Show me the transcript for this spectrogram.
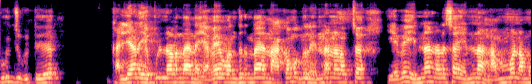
புரிஞ்சுக்கிட்டு கல்யாணம் எப்படி நடந்தா என்ன எவன் வந்திருந்தா என்ன அக்கமக்கள் என்ன நினைச்சா எவன் என்ன நினைச்சா என்ன நம்ம நம்ம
